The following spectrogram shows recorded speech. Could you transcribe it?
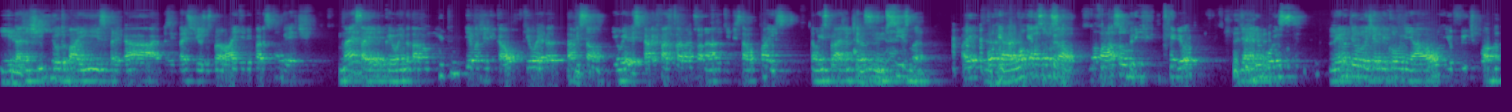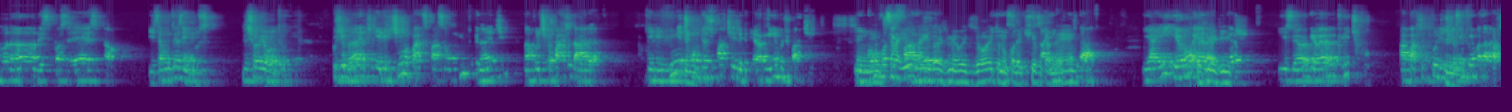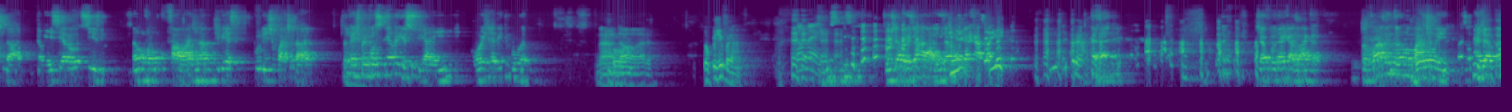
E da gente ir em outro país, pregar, apresentar esse Jesus para lá e que o cara se converte. Nessa época, eu ainda estava muito evangelical, porque eu era da missão. Eu era esse cara que fazia o trabalho missionário, que visitava o país. Então, isso para a gente era assim, um cisma. Aí, qual que, era, qual que era a solução? Não falar sobre, entendeu? E aí depois, lendo teologia decolonial, eu fui, tipo, abandonando esse processo e tal. Isso é um dos exemplos. Deixa eu ver outro. O Gibran, ele tinha uma participação muito grande na política partidária. Que ele vinha de contexto de partido, ele era membro de partido. Sim, e como você saiu, fala, né, em 2018, isso, no coletivo também. E aí eu não era, 2020. era isso, eu, eu era um crítico a partido político. Eu sempre fui mandato partidário. Então, esse era o cisma. Não vamos falar de nada de viés político partidário. Só que a gente foi considerando isso. E aí, hoje é bem de boa. Ah, boa. da hora. Tô com o Gibran. Também. eu já, eu já, eu já casaca. já vou dar casaca. Tô quase entrando no partido aí. Mas eu já tá.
